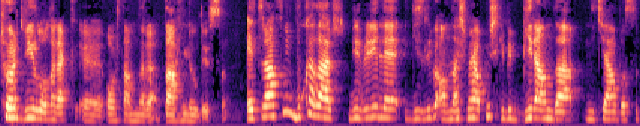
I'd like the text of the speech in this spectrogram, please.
Third wheel olarak e, ortamlara dahil oluyorsun. Etrafın bu kadar birbiriyle gizli bir anlaşma yapmış gibi bir anda nikah basıp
